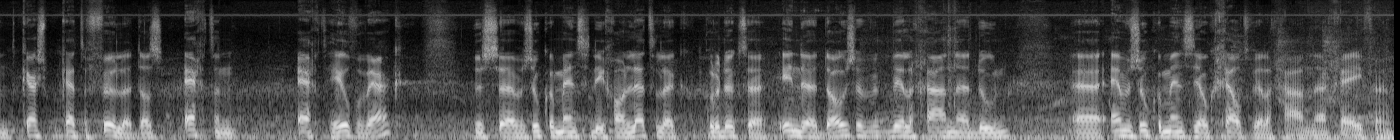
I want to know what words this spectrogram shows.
10.000 kerstpakketten vullen, dat is echt, een, echt heel veel werk. Dus we zoeken mensen die gewoon letterlijk producten in de dozen willen gaan doen. Uh, en we zoeken mensen die ook geld willen gaan uh, geven.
